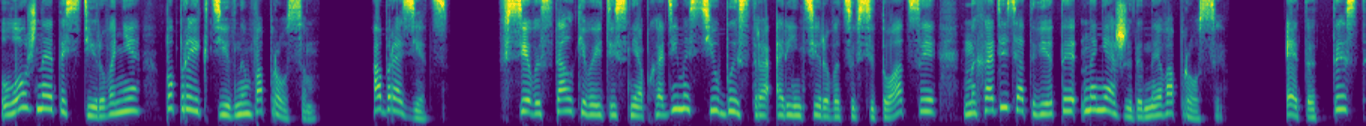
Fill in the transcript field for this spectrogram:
Ложное тестирование по проективным вопросам. Образец. Все вы сталкиваетесь с необходимостью быстро ориентироваться в ситуации, находить ответы на неожиданные вопросы. Этот тест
